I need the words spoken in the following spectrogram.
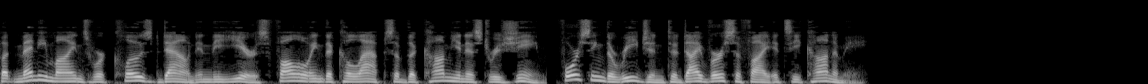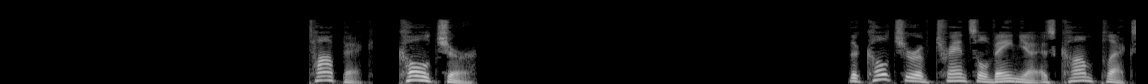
but many mines were closed down in the years following the collapse of the communist regime, forcing the region to diversify its economy. Culture The culture of Transylvania is complex,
